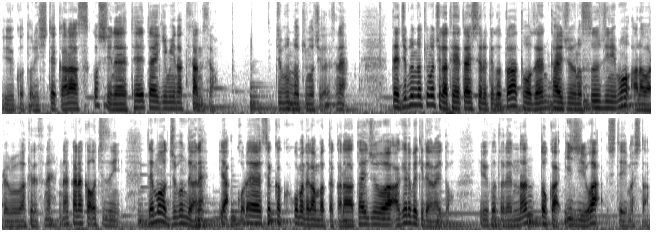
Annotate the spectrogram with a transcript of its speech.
いうことにしてから少しね停滞気味になってたんですよ。自分の気持ちがですね。で自分の気持ちが停滞してるということは当然体重の数字にも現れるわけですね。なかなか落ちずに。でも自分ではねいやこれせっかくここまで頑張ったから体重は上げるべきではないということでなんとか維持はしていました。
